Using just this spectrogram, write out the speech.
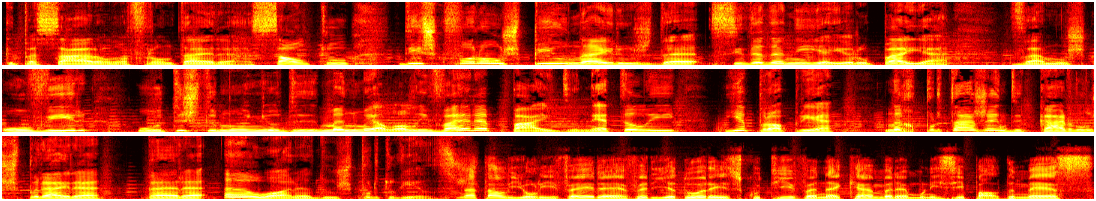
que passaram a fronteira a salto, diz que foram os pioneiros da cidadania europeia. Vamos ouvir o testemunho de Manuel Oliveira, pai de Nathalie, e a própria na reportagem de Carlos Pereira para a Hora dos Portugueses. Natália Oliveira é variadora executiva na Câmara Municipal de Metz,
